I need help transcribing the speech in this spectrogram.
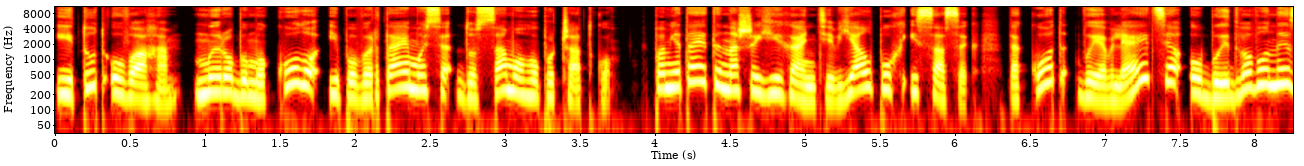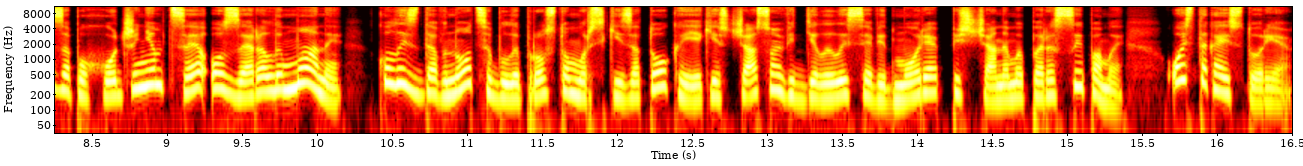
І тут увага, ми робимо коло і повертаємося до самого початку. Пам'ятаєте наших гігантів Ялпух і Сасик? Так от, виявляється, обидва вони за походженням це озера Лимани. Колись давно це були просто морські затоки, які з часом відділилися від моря піщаними пересипами. Ось така історія.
